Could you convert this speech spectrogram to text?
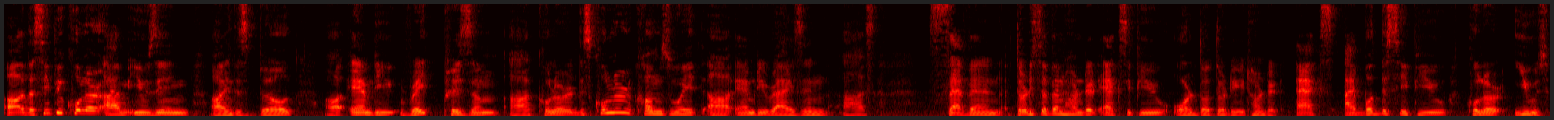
uh, the CPU cooler I'm using uh, in this build uh, AMD Wraith Prism uh, cooler this cooler comes with AMD Ryzen 7 3700X CPU or the 3800X. I bought the CPU cooler used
